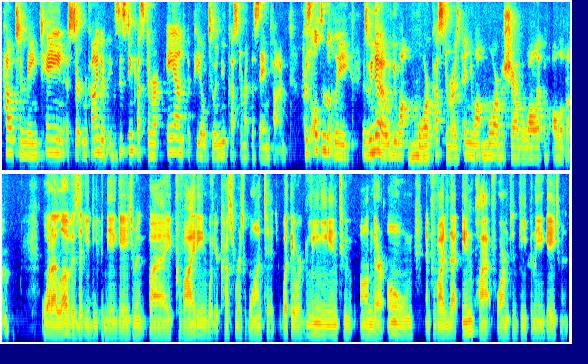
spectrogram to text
how to maintain a certain kind of existing customer and appeal to a new customer at the same time. Because ultimately as we know you want more customers and you want more of a share of a wallet of all of them. What i love is that you deepen the engagement by providing what your customers wanted what they were leaning into on their own and provided that in platform to deepen the engagement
